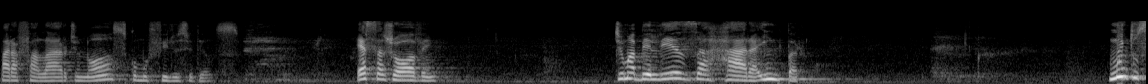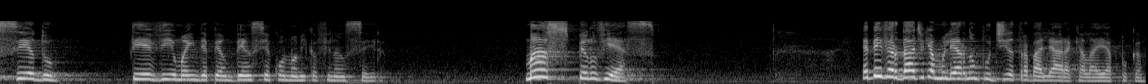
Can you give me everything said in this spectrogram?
para falar de nós como filhos de Deus. Essa jovem, de uma beleza rara, ímpar, muito cedo teve uma independência econômica financeira. Mas pelo viés. É bem verdade que a mulher não podia trabalhar naquela época.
